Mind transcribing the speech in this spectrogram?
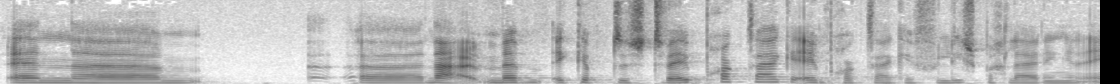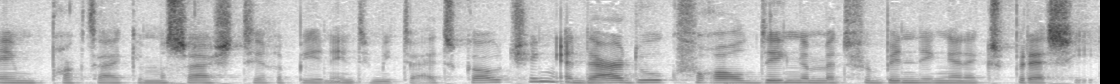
En ehm, eh, nou, met, ik heb dus twee praktijken. Eén praktijk in verliesbegeleiding en één praktijk in massagetherapie en intimiteitscoaching. En daar doe ik vooral dingen met verbinding en expressie.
